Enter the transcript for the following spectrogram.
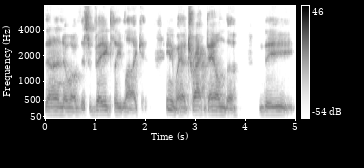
that I know of that's vaguely like it. Anyway, I tracked down the the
